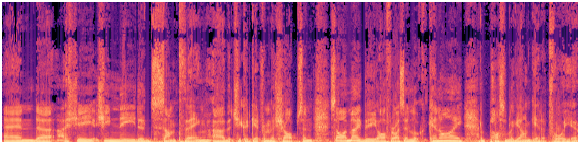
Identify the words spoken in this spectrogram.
and uh, she she needed something uh, that she could get from the shops, and so I made the offer. I said, "Look, can I possibly go and get it for you?"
